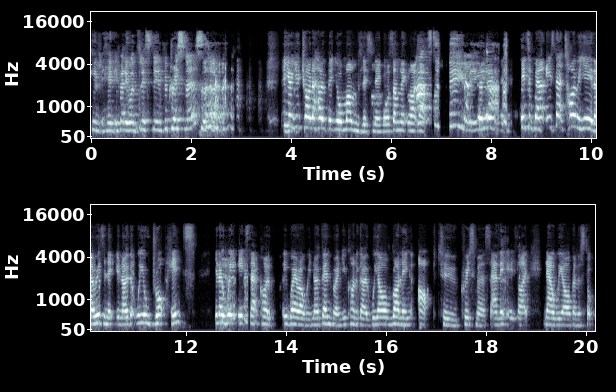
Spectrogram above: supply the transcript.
Hint, hint, if anyone's listening for Christmas. you're, you're trying to hope that your mum's listening or something like that. Absolutely. Yeah. It's about it's that time of year though, isn't it? You know that we all drop hints you know, we, it's that kind of where are we? November, and you kind of go, we are running up to Christmas, and it is like now we are going to stop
